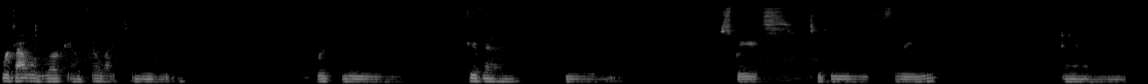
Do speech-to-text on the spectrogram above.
what that would look and feel like to me would be given the space to be free and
